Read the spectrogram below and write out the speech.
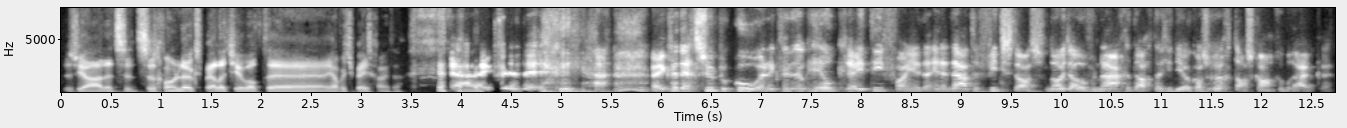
dus ja, het is, het is gewoon een leuk spelletje wat, ja, wat je bezighoudt. Ja, ik vind, het, ja, ik vind het echt super cool. En ik vind het ook heel creatief van je. Inderdaad, de fietstas. Nooit over nagedacht dat je die ook als rugtas kan gebruiken.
